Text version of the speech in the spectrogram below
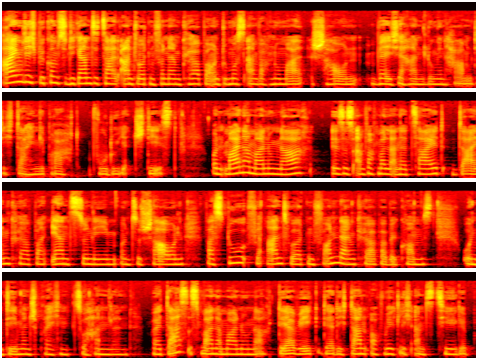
eigentlich bekommst du die ganze Zeit Antworten von deinem Körper und du musst einfach nur mal schauen, welche Handlungen haben dich dahin gebracht, wo du jetzt stehst. Und meiner Meinung nach ist es einfach mal an der Zeit, deinen Körper ernst zu nehmen und zu schauen, was du für Antworten von deinem Körper bekommst und dementsprechend zu handeln. Weil das ist meiner Meinung nach der Weg, der dich dann auch wirklich ans Ziel gibt.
